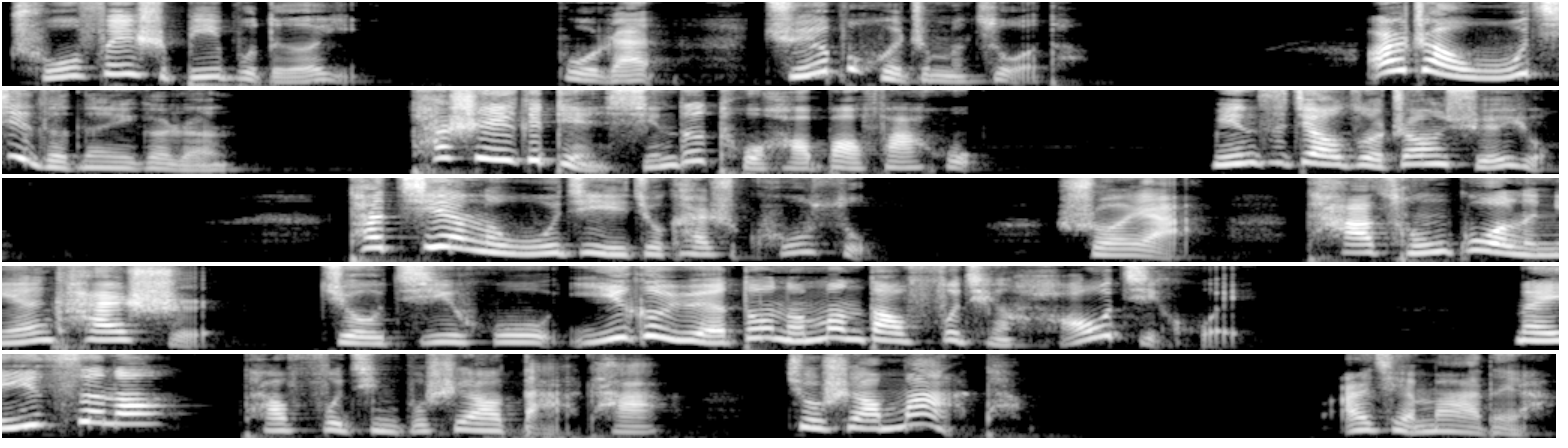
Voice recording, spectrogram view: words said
除非是逼不得已，不然绝不会这么做的。而找无忌的那个人，他是一个典型的土豪暴发户，名字叫做张学勇。他见了无忌，就开始哭诉，说呀，他从过了年开始。就几乎一个月都能梦到父亲好几回，每一次呢，他父亲不是要打他，就是要骂他，而且骂的呀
